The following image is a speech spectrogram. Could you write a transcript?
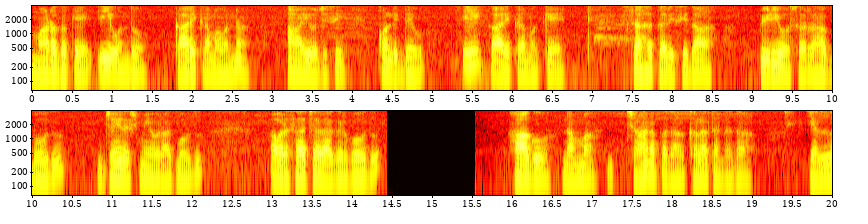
ಮಾಡೋದಕ್ಕೆ ಈ ಒಂದು ಕಾರ್ಯಕ್ರಮವನ್ನು ಆಯೋಜಿಸಿಕೊಂಡಿದ್ದೆವು. ಈ ಕಾರ್ಯಕ್ರಮಕ್ಕೆ ಸಹಕರಿಸಿದ ಪಿ ಡಿ ಒ ಸರ್ ಆಗ್ಬೋದು ಜಯಲಕ್ಷ್ಮಿ ಅವರಾಗ್ಬೋದು ಅವರ ಸಹಚರಾಗಿರ್ಬೋದು ಹಾಗೂ ನಮ್ಮ ಜಾನಪದ ಕಲಾ ತಂಡದ ಎಲ್ಲ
